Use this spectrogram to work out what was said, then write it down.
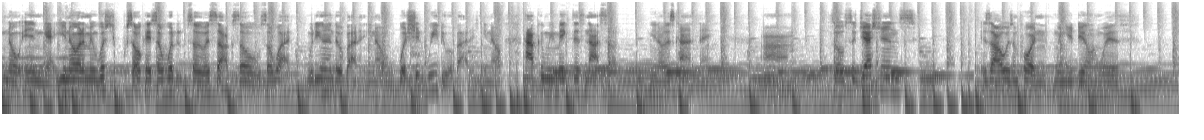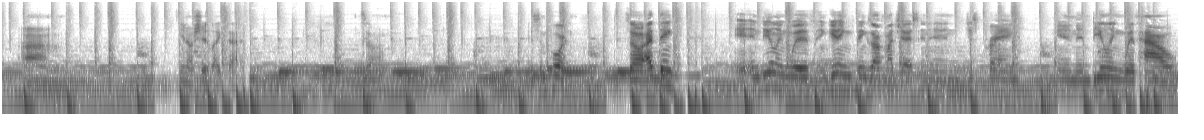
no end game. You know what I mean? Which, so okay, so what? So it sucks. So so what? What are you gonna do about it? You know, what should we do about it? You know, how can we make this not suck? You know, this kind of thing. Um, so suggestions is always important when you're dealing with um, you know shit like that. So it's important. So I think in, in dealing with and getting things off my chest and then just praying and then dealing with how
